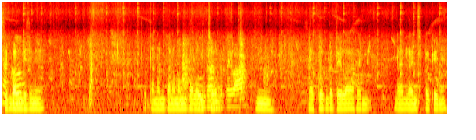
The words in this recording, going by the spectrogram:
Simpan di sini ya. Tanam-tanaman kalau hijau, hmm. jagung, ketela dan lain-lain sebagainya.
